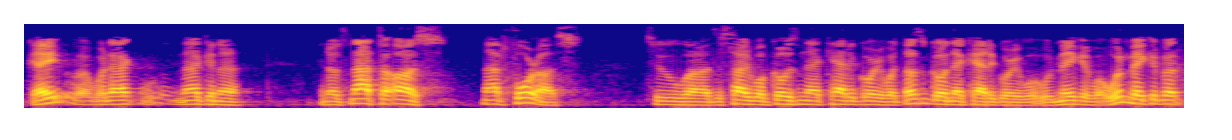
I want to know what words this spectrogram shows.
Okay? We're not, not gonna, you know, it's not to us, not for us to uh, decide what goes in that category, what doesn't go in that category, what would make it, what wouldn't make it, but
